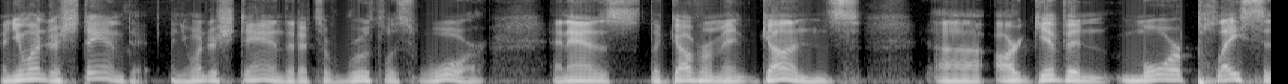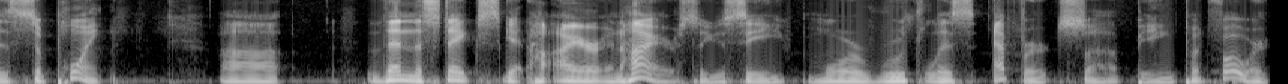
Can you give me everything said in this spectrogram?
and you understand it and you understand that it's a ruthless war. And as the government guns uh, are given more places to point uh, then the stakes get higher and higher. So you see more ruthless efforts uh, being put forward.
